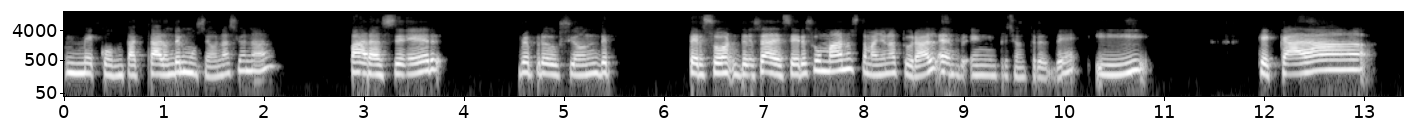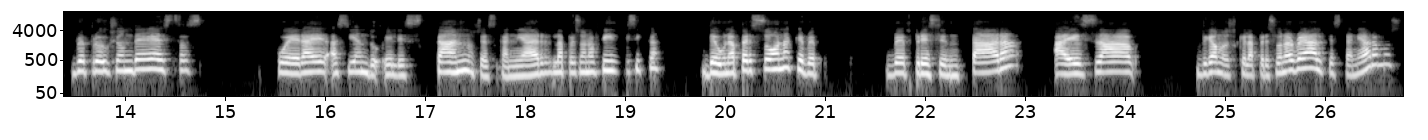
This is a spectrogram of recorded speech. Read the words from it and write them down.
me contactaron del Museo Nacional para hacer reproducción de personas, o sea, de seres humanos tamaño natural en, impresión 3D y que cada reproducción de estas fuera eh, haciendo el scan, o sea, escanear la persona física de una persona que rep- representara a esa, digamos, que la persona real que escaneáramos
